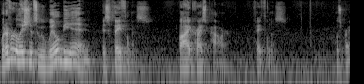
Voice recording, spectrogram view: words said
whatever relationships we will be in, is faithfulness by Christ's power. Faithfulness. Let's pray.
